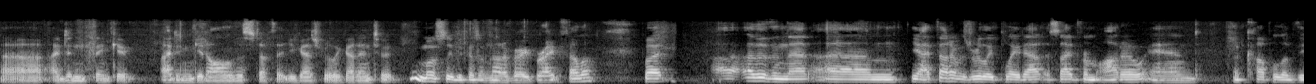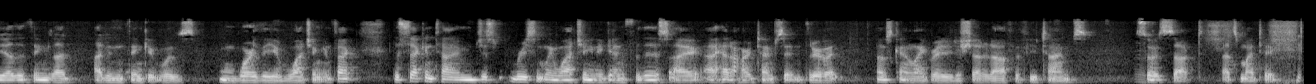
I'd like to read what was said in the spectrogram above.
Uh, I didn't think it I didn't get all of the stuff that you guys really got into it, mostly because I'm not a very bright fellow. But uh, other than that, um, yeah, I thought it was really played out. Aside from Otto and a couple of the other things, I I didn't think it was worthy of watching. In fact, the second time, just recently watching it again for this, I, I had a hard time sitting through it. I was kind of like ready to shut it off a few times. So it sucked. That's my take.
